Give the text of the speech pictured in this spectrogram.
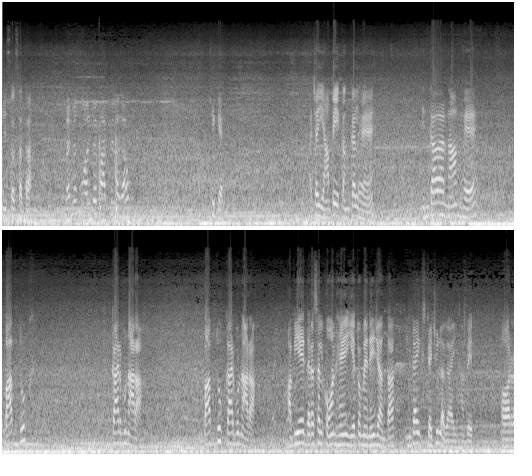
उन्नीस सौ सत्रह। भाई मैं कॉल पे बात पे लगाऊँ? ठीक है। अच्छा यहाँ पे एक अंकल हैं। इनका नाम है बाबदुक कार्बोनारा। बाबदुक कार्बोनारा। अब ये दरअसल कौन है ये तो मैं नहीं जानता। इनका एक स्टैचू लगा है यहाँ पे। और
